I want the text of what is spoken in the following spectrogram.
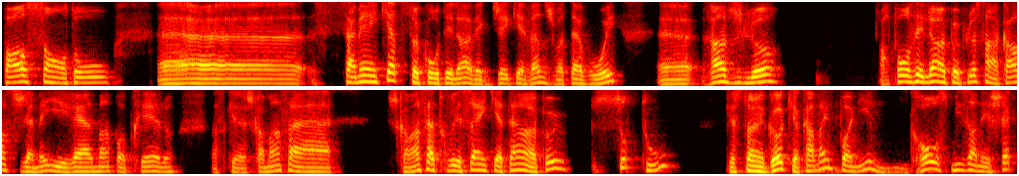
passe son tour. Euh, ça m'inquiète ce côté-là avec Jake Evans, je vais t'avouer. Euh, rendu là, reposez-le un peu plus encore si jamais il est réellement pas prêt. Là, parce que je commence à je commence à trouver ça inquiétant un peu. Surtout que c'est un gars qui a quand même pogné une grosse mise en échec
